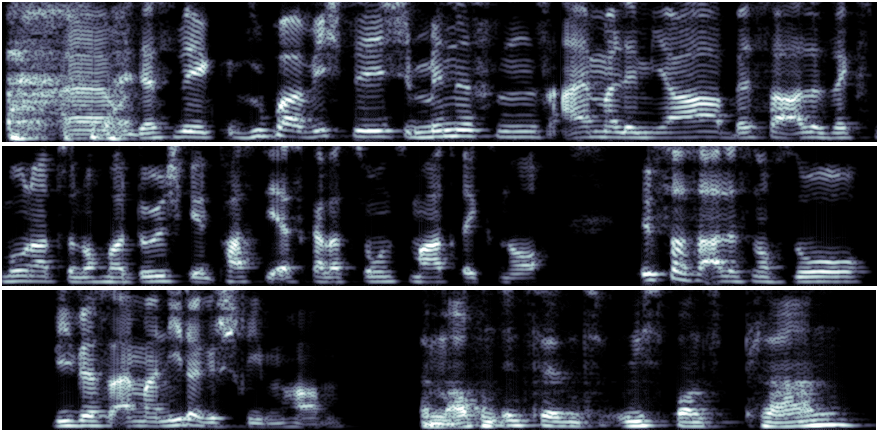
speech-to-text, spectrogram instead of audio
äh, und deswegen super wichtig, mindestens einmal im Jahr, besser alle sechs Monate nochmal durchgehen. Passt die Eskalationsmatrix noch? Ist das alles noch so, wie wir es einmal niedergeschrieben haben? Ähm, auch ein Incident Response Plan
